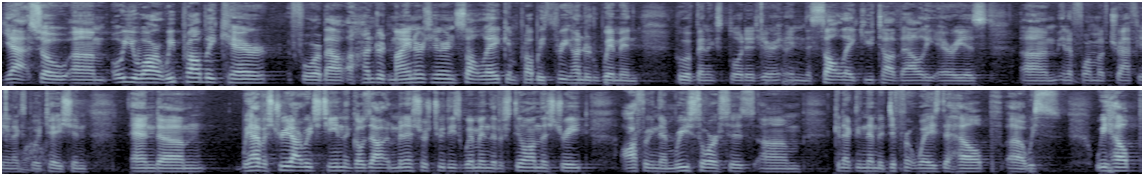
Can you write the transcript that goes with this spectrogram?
Yeah, so um, OUR, we probably care for about 100 minors here in Salt Lake and probably 300 women who have been exploited here okay. in the Salt Lake, Utah Valley areas um, in a form of trafficking and exploitation. Wow. And um, we have a street outreach team that goes out and ministers to these women that are still on the street, offering them resources, um, connecting them to different ways to help. Uh, we, we help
